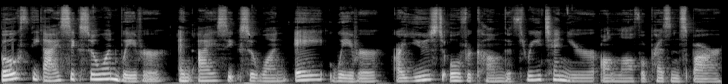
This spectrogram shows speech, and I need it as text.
Both the I-601 waiver and I-601A waiver are used to overcome the 310 year unlawful presence bar.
